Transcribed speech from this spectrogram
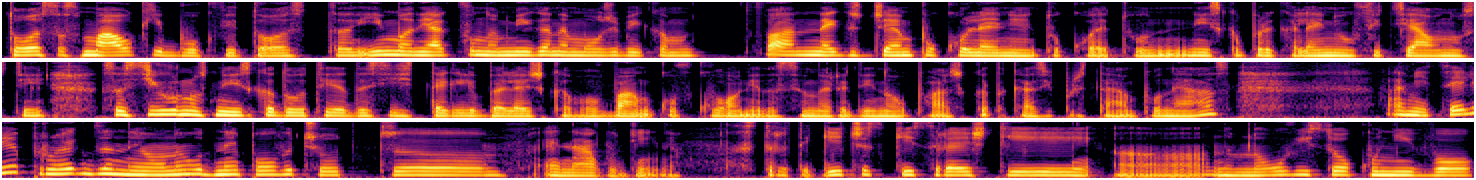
То е с малки букви, т.е. има някакво намигане, може би, към това Next Gen поколението, което не иска прекалени официалности, със сигурност не иска да отиде да си изтегли бележка в банков клон и да се нареди на опашка, така си представям поне аз. Ами целият проект за Неона отне повече от е, една година. Стратегически срещи а, на много високо ниво.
